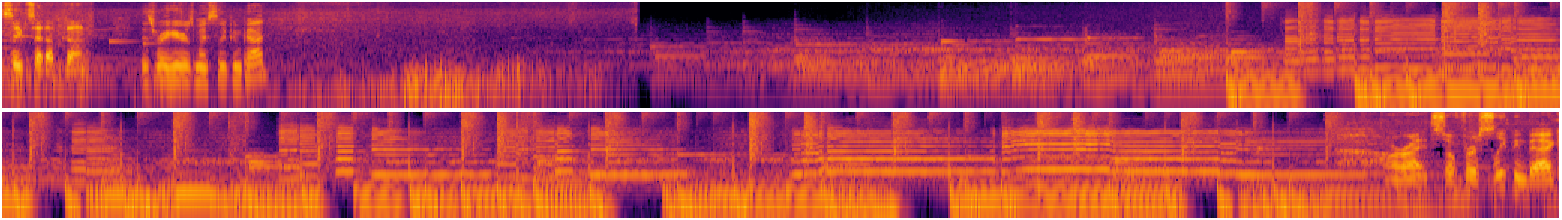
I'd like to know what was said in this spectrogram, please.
sleep setup done. This right here is my sleeping pad. So for a sleeping bag,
